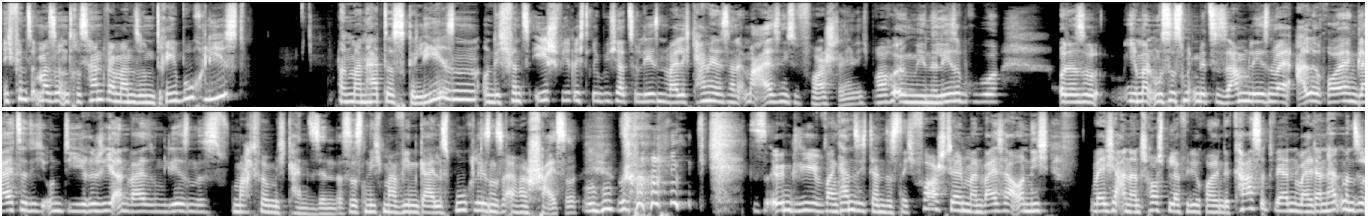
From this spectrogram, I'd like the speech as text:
ich finde es immer so interessant, wenn man so ein Drehbuch liest und man hat das gelesen und ich finde es eh schwierig, Drehbücher zu lesen, weil ich kann mir das dann immer alles nicht so vorstellen. Ich brauche irgendwie eine Leseprobe oder so. Jemand muss es mit mir zusammenlesen, weil alle Rollen gleichzeitig und die Regieanweisungen lesen, das macht für mich keinen Sinn. Das ist nicht mal wie ein geiles Buch lesen, das ist einfach scheiße. das ist irgendwie, man kann sich dann das nicht vorstellen. Man weiß ja auch nicht, welche anderen Schauspieler für die Rollen gecastet werden, weil dann hat man so,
